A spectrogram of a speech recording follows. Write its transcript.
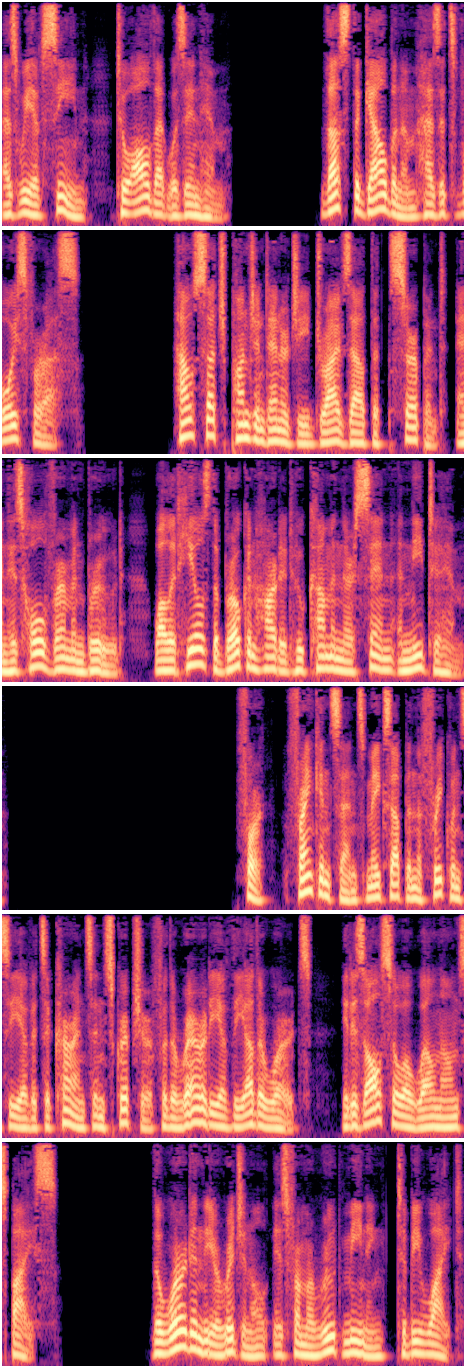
as we have seen, to all that was in him. Thus the galbanum has its voice for us. How such pungent energy drives out the serpent and his whole vermin brood, while it heals the broken-hearted who come in their sin and need to him. Four, frankincense makes up in the frequency of its occurrence in Scripture for the rarity of the other words, it is also a well-known spice. The word in the original is from a root meaning, to be white.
